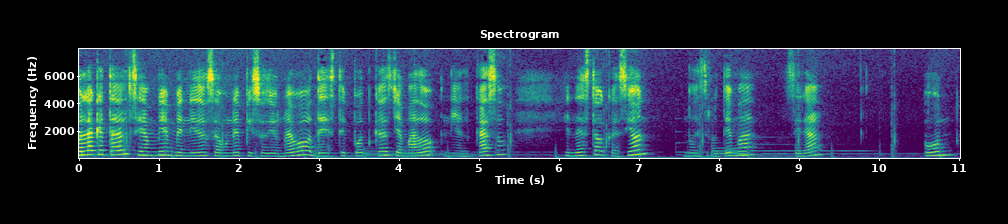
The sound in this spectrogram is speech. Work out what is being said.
Hola, ¿qué tal? Sean bienvenidos a un episodio nuevo de este podcast llamado Ni al caso. En esta ocasión, nuestro tema será un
